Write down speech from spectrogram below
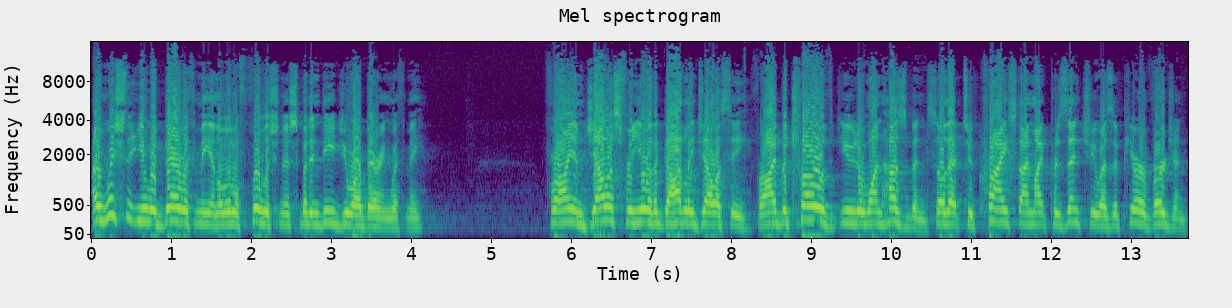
I wish that you would bear with me in a little foolishness, but indeed you are bearing with me. For I am jealous for you with a godly jealousy, for I betrothed you to one husband, so that to Christ I might present you as a pure virgin.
